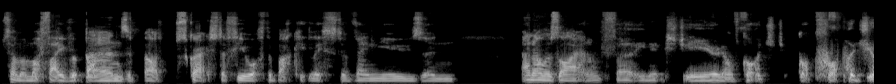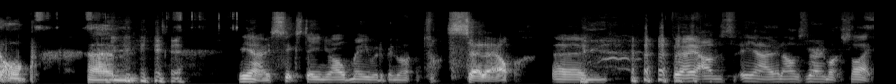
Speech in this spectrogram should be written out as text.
some of my favourite bands. I've scratched a few off the bucket list of venues, and and I was like, I'm 30 next year, and I've got a, got a proper job. Um, you know, 16 year old me would have been like, sell out. Um, but I was, you know, and I was very much like,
